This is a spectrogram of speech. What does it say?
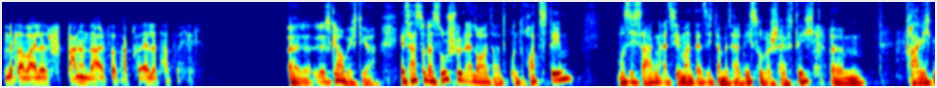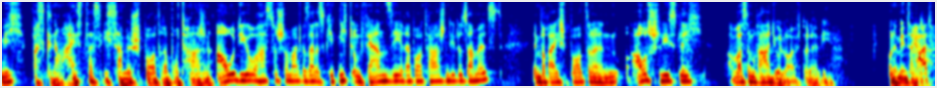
mittlerweile spannender als das Aktuelle tatsächlich. Äh, das glaube ich dir. Jetzt hast du das so schön erläutert und trotzdem muss ich sagen, als jemand, der sich damit halt nicht so beschäftigt, ähm, frage ich mich, was genau heißt das? Ich sammle Sportreportagen. Audio hast du schon mal gesagt. Es geht nicht um Fernsehreportagen, die du sammelst im Bereich Sport, sondern ausschließlich, was im Radio läuft oder wie? Und im Internet? Fast,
